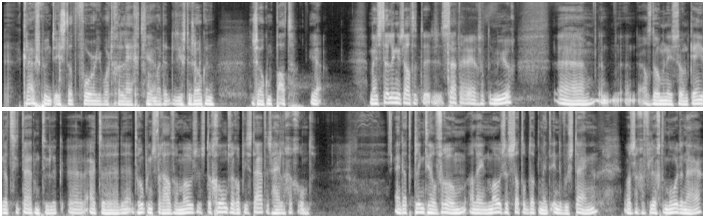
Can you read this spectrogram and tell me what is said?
eh, kruispunt is dat voor je wordt gelegd. Van, Maar er is dus ook, een, dus ook een pad. Ja. Mijn stelling is altijd, het eh, staat daar ergens op de muur. Uh, als domineeszoon ken je dat citaat natuurlijk uh, uit de, de, het roepingsverhaal van Mozes. De grond waarop je staat is heilige grond. En dat klinkt heel vroom, alleen Mozes zat op dat moment in de woestijn, was een gevluchte moordenaar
